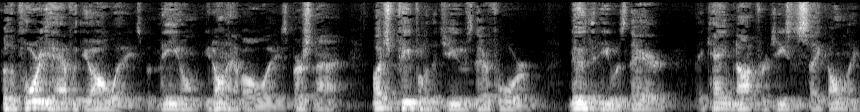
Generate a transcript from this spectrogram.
For the poor you have with you always, but me you don't have always. Verse 9. Much people of the Jews, therefore, knew that he was there. They came not for Jesus' sake only,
